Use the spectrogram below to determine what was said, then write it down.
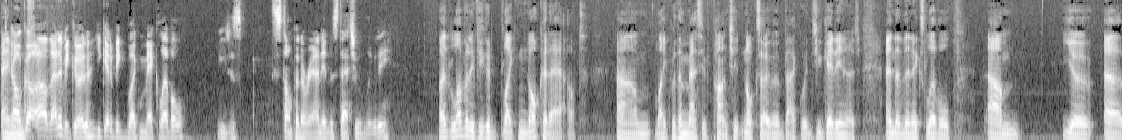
and Oh god, oh that'd be good. You get a big like mech level, you just stomping around in the Statue of Liberty. I'd love it if you could like knock it out. Um, like with a massive punch, it knocks over backwards. You get in it, and then the next level, um, you uh,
